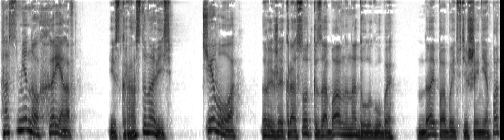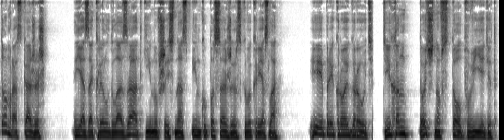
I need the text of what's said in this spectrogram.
осьминог хренов. Искра становись. Чего? Рыжая красотка забавно надула губы. «Дай побыть в тишине, потом расскажешь». Я закрыл глаза, откинувшись на спинку пассажирского кресла. «И прикрой грудь. Тихон точно в столб въедет».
